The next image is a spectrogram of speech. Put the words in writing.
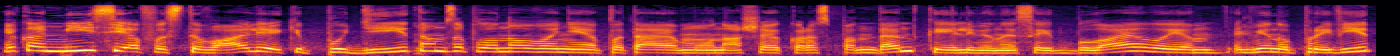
Яка місія фестивалю? Які події там заплановані? Питаємо у нашої кореспондентки Ельвіни Сейдбулаєвої. Ельвіно, привіт!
